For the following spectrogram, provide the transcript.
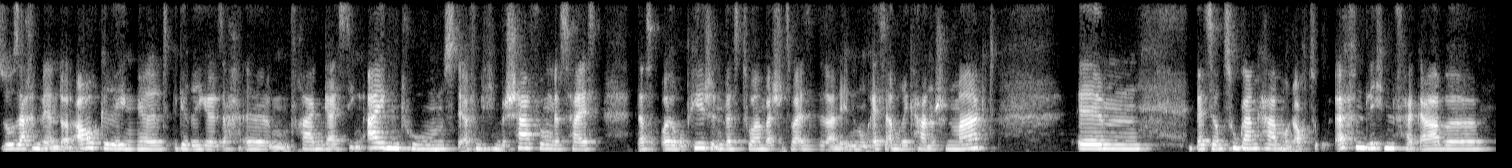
So Sachen werden dort auch geregelt, geregelt äh, Fragen geistigen Eigentums, der öffentlichen Beschaffung. Das heißt, dass europäische Investoren beispielsweise dann in den US-amerikanischen Markt ähm, besseren Zugang haben und auch zu öffentlichen Vergabe,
